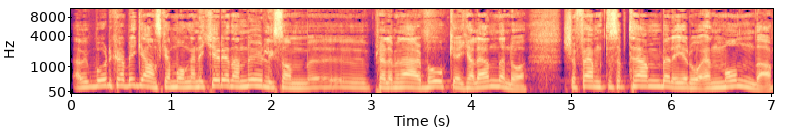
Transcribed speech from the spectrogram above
Ja, vi borde kunna bli ganska många. Ni kan ju redan nu liksom, uh, preliminärboka i kalendern. då. 25 september är då en måndag.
